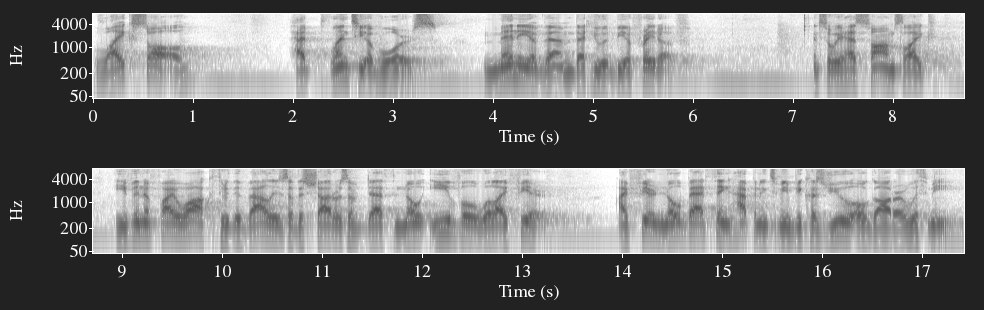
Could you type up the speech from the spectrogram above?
like Saul, had plenty of wars, many of them that he would be afraid of. And so he has Psalms like, Even if I walk through the valleys of the shadows of death, no evil will I fear. I fear no bad thing happening to me because you, O God, are with me.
